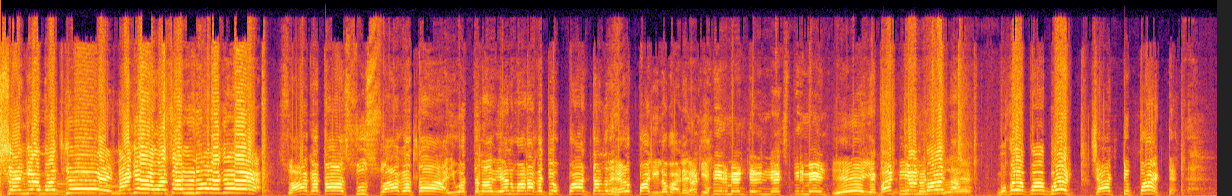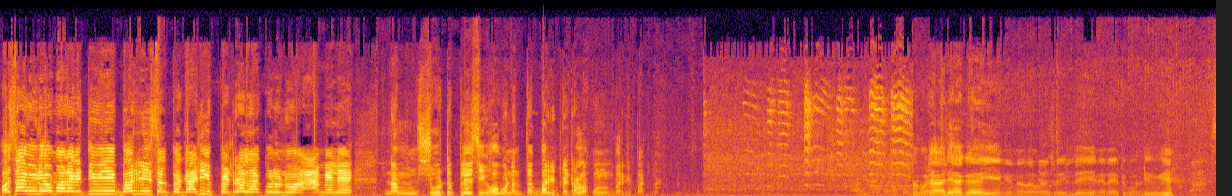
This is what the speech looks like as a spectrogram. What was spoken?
ಶಾಂಗೆ ಮಜ್ಗೆ! ನಾಗೆ ಹೊಸ ವಿಡಿಯೋ ಸ್ವಾಗತ ಸುಸ್ವಾಗತ! ಇವತ್ತು ನಾವ್ ಏನ್ ಮಾಡಾಕತ್ತೀವಪ್ಪ ಅಂತಂದ್ರೆ ಹೇಳಪ್ಪ ಇಲ್ಲ ಬಾಡಲಿಕ್ಕೆ ಎಕ್ಸ್ಪಿರಿಮೆಂಟ್ ಎಕ್ಸ್ಪಿರಿಮೆಂಟ್ ಏ ಬಟ್ ಮುಗಳಪ್ಪ ಬಟ್ ಚಟ್ ಪಟ್ ಹೊಸ ವಿಡಿಯೋ ಮಾಡಾಕತ್ತೀವಿ. ಬರ್ರಿ ಸ್ವಲ್ಪ ಗಾಡಿಗೆ ಪೆಟ್ರೋಲ್ ಹಾಕೊಳ್ಳೋಣ. ಆಮೇಲೆ ನಮ್ಮ ಶೂಟ್ ಪ್ಲೇಸಿಗೆ ಹೋಗೋಣಂತ ಬರ್ರಿ. ಪೆಟ್ರೋಲ್ ಹಾಕೊಳ್ಳೋಣ ಬರ್ರಿ ಪಟ್ನ. ನಮ್ಮ ಗಾಡ್ಯಾಗ ಏನೇನು ಅದಾವ ನೋಡ್ರಿ ಇಲ್ಲೇ ಏನೇನು ಇಟ್ಕೊಂಡಿವಿ.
